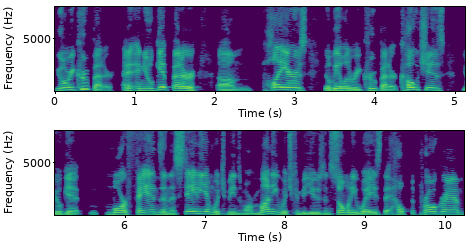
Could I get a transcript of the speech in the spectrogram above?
you'll recruit better and, and you'll get better um, players. You'll be able to recruit better coaches. You'll get more fans in the stadium, which means more money, which can be used in so many ways that help the program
